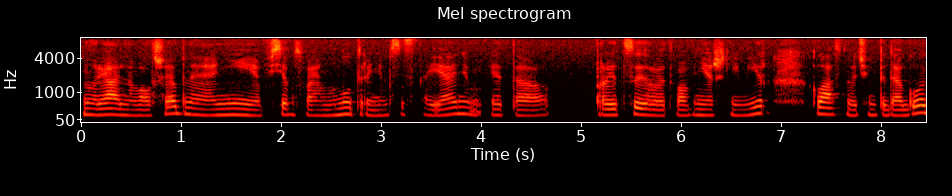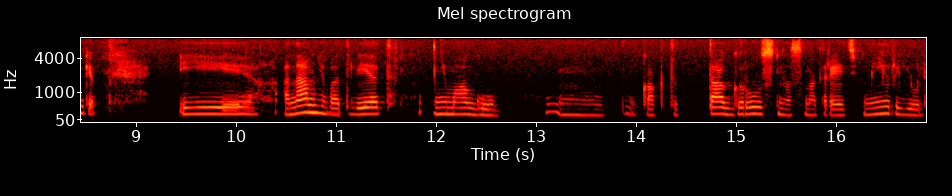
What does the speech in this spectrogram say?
ну, реально волшебная, они всем своим внутренним состоянием это проецируют во внешний мир, классные очень педагоги. И она мне в ответ не могу как-то так грустно смотреть в мир, Юль.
